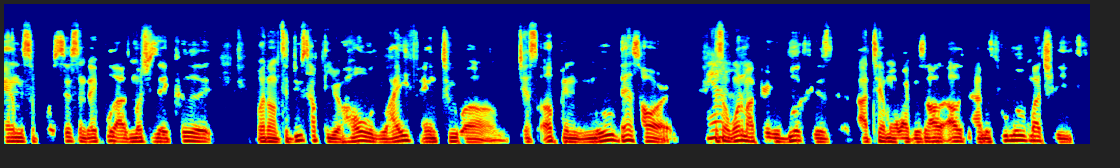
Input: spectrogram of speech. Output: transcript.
family support system. They pulled out as much as they could. But um to do something your whole life and to um just up and move, that's hard. And So one of my favorite books is I tell my wife this all, all the time is Who Moved My Cheese?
